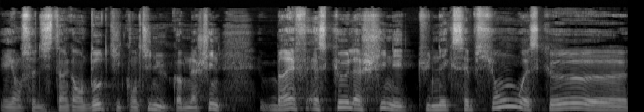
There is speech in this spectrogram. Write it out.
et en se distinguant d'autres qui continuent, comme la Chine. Bref, est-ce que la Chine est une exception ou est-ce que euh,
